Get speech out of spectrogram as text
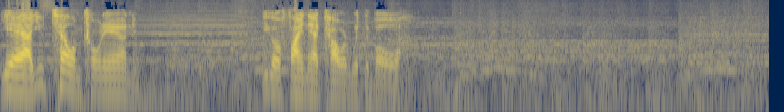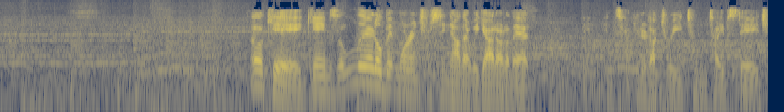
Yeah, you tell him, Conan. You go find that coward with the bow. Okay, game's a little bit more interesting now that we got out of that introductory tomb type stage.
